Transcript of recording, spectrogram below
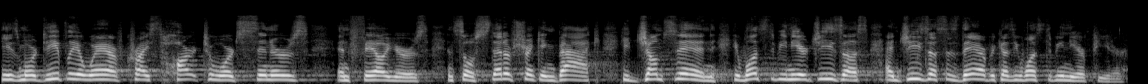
He is more deeply aware of Christ's heart towards sinners and failures. And so instead of shrinking back, he jumps in. He wants to be near Jesus, and Jesus is there because he wants to be near Peter.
